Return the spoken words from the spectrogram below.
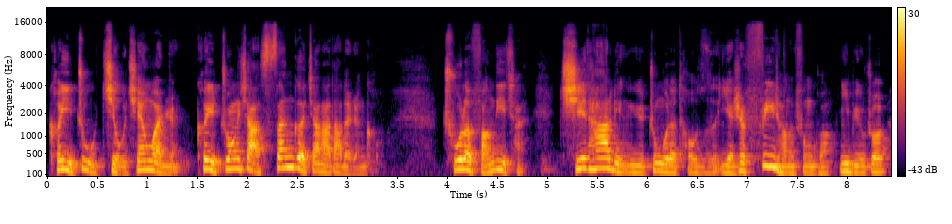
可以住九千万人，可以装下三个加拿大的人口。除了房地产，其他领域中国的投资也是非常的疯狂。你比如说。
